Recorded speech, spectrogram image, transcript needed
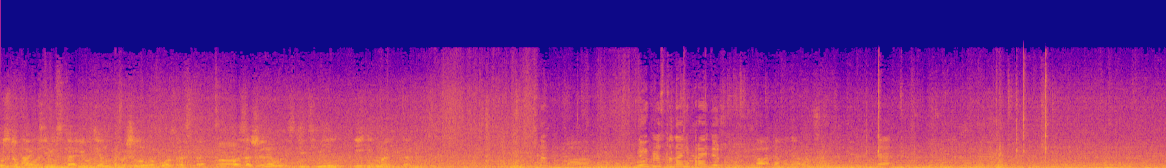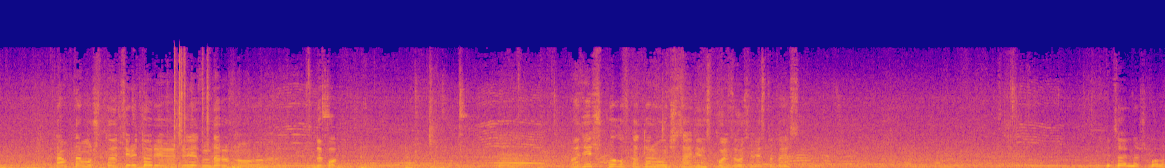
Уступайте места людям пожилого возраста, пассажирам с детьми и инвалидам. Ну и плюс туда не пройдешь. А, там огорожен. Да. Там потому что территория железнодорожного э, депо. Вот здесь школа, в которой учится один из пользователей СТПС. Специальная школа.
